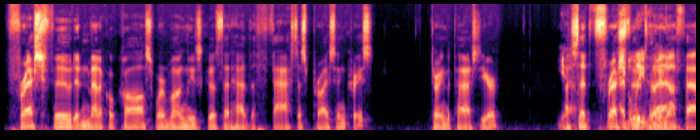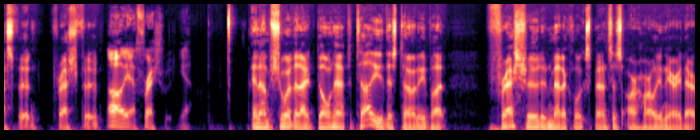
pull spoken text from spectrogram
fresh food and medical costs were among these goods that had the fastest price increase during the past year. Yeah. I said fresh I food, Tony, that. not fast food. Fresh food. oh yeah, fresh food. Yeah. And I'm sure that I don't have to tell you this, Tony, but fresh food and medical expenses are hardly an area that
